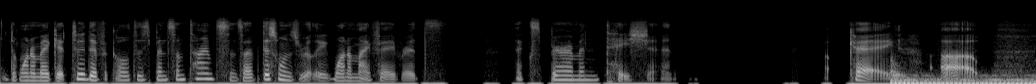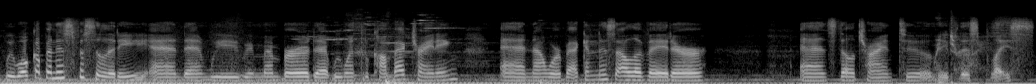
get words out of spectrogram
Don't want to make it too difficult. It's been some time since I've. This one's really one of my favorites. Experimentation. Okay. Uh, we woke up in this facility, and then we remember that we went through combat training, and now we're back in this elevator, and still trying to leave this place.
